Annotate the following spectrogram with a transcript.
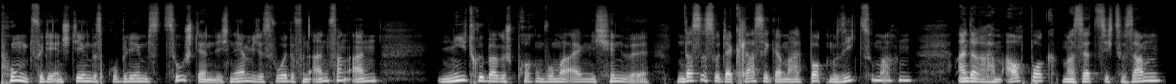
Punkt für die Entstehung des Problems zuständig, nämlich es wurde von Anfang an nie drüber gesprochen, wo man eigentlich hin will. Und das ist so der Klassiker. Man hat Bock, Musik zu machen. Andere haben auch Bock. Man setzt sich zusammen.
